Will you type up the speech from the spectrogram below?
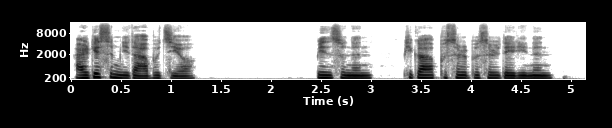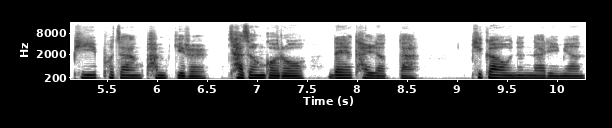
알겠습니다 아버지요. 민수는 비가 부슬부슬 내리는 비포장 밤길을 자전거로 내달렸다. 비가 오는 날이면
